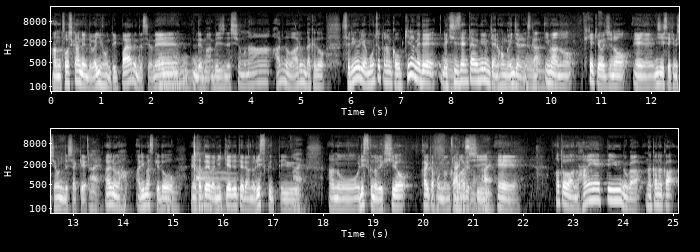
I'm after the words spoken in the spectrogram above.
あの投資関連ではいい本っていっぱいあるんですよね。でまあビジネス書もなあるのはあるんだけどそれよりはもうちょっとなんか大きな目で歴史全体を見るみたいな本がいいんじゃないですか。今あのフィケ教授の、えー、21世紀の資本論でしたっけ、はい。ああいうのがありますけど、えー例えば日経出てるあのリスクっていう、はい。あのリスクの歴史を書いた本なんかもあるし、ね。はい。ええあとはあの繁栄っていうのがなかなか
